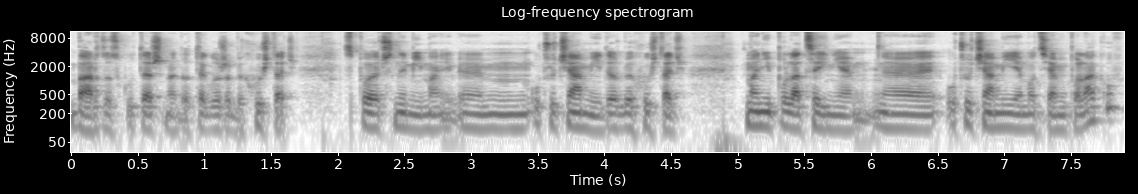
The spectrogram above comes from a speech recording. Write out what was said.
bardzo skuteczne do tego, żeby huśtać społecznymi uczuciami, żeby huśtać manipulacyjnie e, uczuciami i emocjami Polaków.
